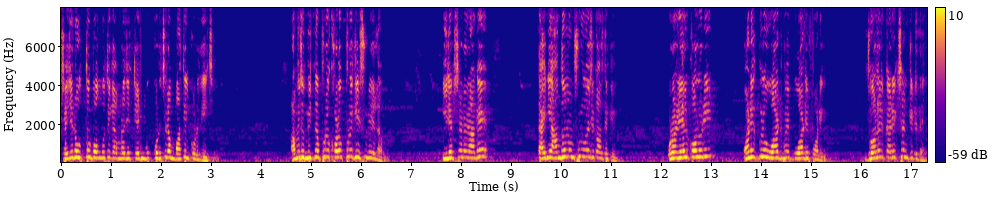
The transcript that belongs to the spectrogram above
সেই জন্য উত্তরবঙ্গ থেকে আমরা যে ট্রেন বুক করেছিলাম, বাতিল করে দিয়েছি। আমি তো মিদনাপুরে, খড়গপুরে গিয়ে শুনে এলাম। ইলেকশনের আগে তাই নিয়ে আন্দোলন শুরু হয়েছে কাল থেকে। ওরা রেল কলোনি, অনেকগুলো ওয়ার্ড বাই ওয়ার্ডে পড়ে। জলের কানেকশন কেটে দেয়,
